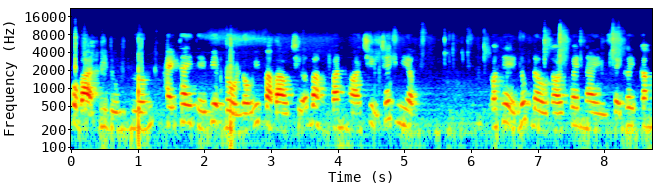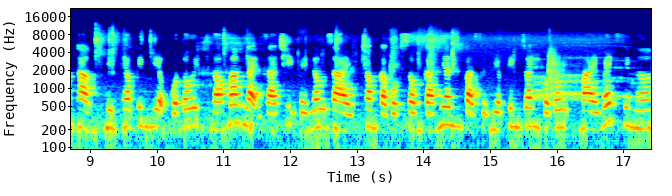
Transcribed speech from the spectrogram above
của bạn đi đúng hướng. Hãy thay thế việc đổ lỗi và bào chữa bằng văn hóa chịu trách nhiệm. Có thể lúc đầu thói quen này sẽ gây căng thẳng, nhưng theo kinh nghiệm của tôi, nó mang lại giá trị về lâu dài trong cả cuộc sống cá nhân và sự nghiệp kinh doanh của tôi. Mike Wessinger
